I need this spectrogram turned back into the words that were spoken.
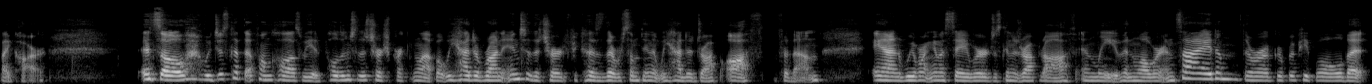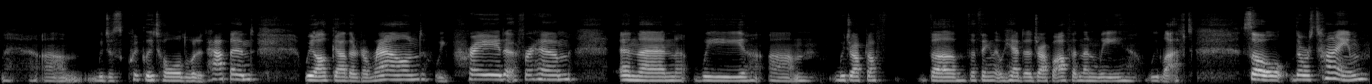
by car. And so we just got that phone call as we had pulled into the church parking lot, but we had to run into the church because there was something that we had to drop off for them. And we weren't going to say we are just going to drop it off and leave. And while we're inside, there were a group of people that um, we just quickly told what had happened. We all gathered around, we prayed for him, and then we um, we dropped off the the thing that we had to drop off and then we we left. So there was time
